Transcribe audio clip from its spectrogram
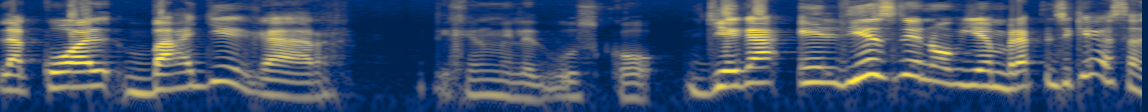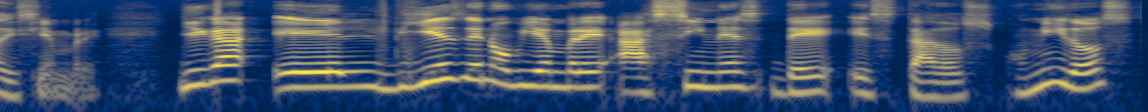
la cual va a llegar, déjenme les busco, llega el 10 de noviembre, pensé que iba hasta diciembre, llega el 10 de noviembre a cines de Estados Unidos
